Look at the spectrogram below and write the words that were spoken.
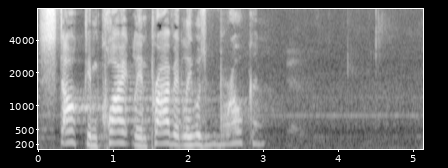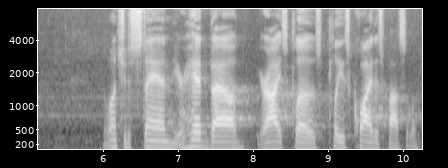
stalked him quietly and privately was broken. I want you to stand, your head bowed, your eyes closed, please, quiet as possible.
